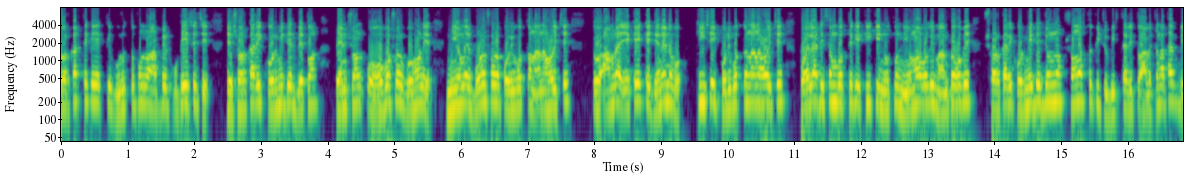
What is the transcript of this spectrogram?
সরকার থেকে একটি গুরুত্বপূর্ণ আপডেট উঠে এসেছে যে সরকারি কর্মীদের বেতন, পেনশন ও অবসর গ্রহণের নিয়মের বড়সড় পরিবর্তন আনা হয়েছে। তো আমরা একে একে জেনে নেব কি সেই পরিবর্তন আনা হয়েছে? পয়লা ডিসেম্বর থেকে কি কি নতুন নিয়মাবলী মানতে হবে? সরকারি কর্মীদের জন্য সমস্ত কিছু বিস্তারিত আলোচনা থাকবে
